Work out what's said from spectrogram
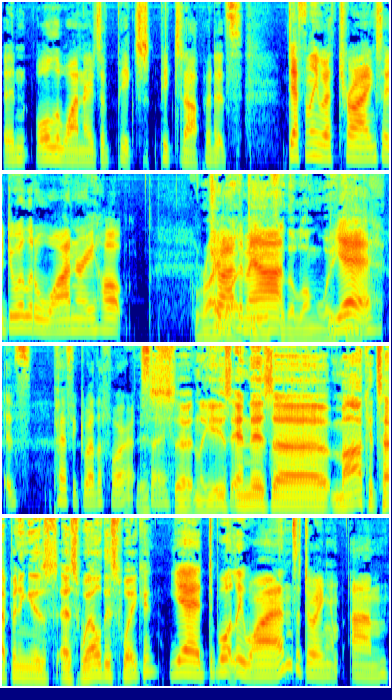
and all the wineries have picked picked it up, and it's definitely worth trying. So do a little winery hop, Great try idea them out for the long weekend. Yeah, it's perfect weather for it. There so certainly is. And there's uh, markets happening as, as well this weekend. Yeah, De Bortoli Wines are doing um,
